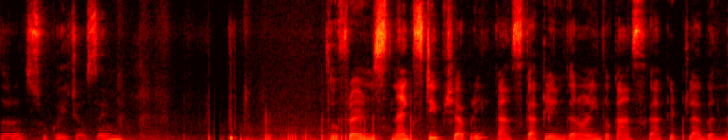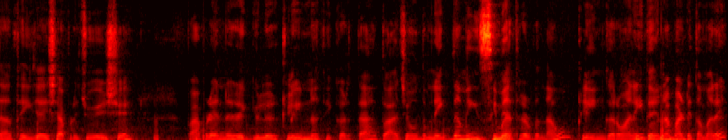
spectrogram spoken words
સરસ સુકાઈ જશે. તો ફ્રેન્ડ્સ નેક્સ્ટ ટીપ છે આપણી, કાંસકા ક્લીન કરવાની. તો કાંસકા કેટલા ગંદા થઈ જાય છે આપણે જોઈએ છે. પણ આપણે એને રેગ્યુલર ક્લીન નથી કરતા. તો આજે હું તમને એકદમ ઇઝી મેથડ બનાવું ક્લીન કરવાની. તો એના માટે તમારે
